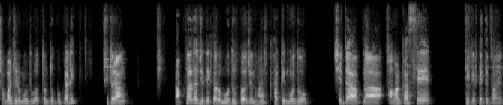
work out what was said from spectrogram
সবার জন্য মধু অত্যন্ত উপকারী। সুতরাং আপনাদের যদি কারও মধু প্রয়োজন হয়, খাঁটি মধু, সেটা আপনার আমার কাছে থেকে পেতে পারেন।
